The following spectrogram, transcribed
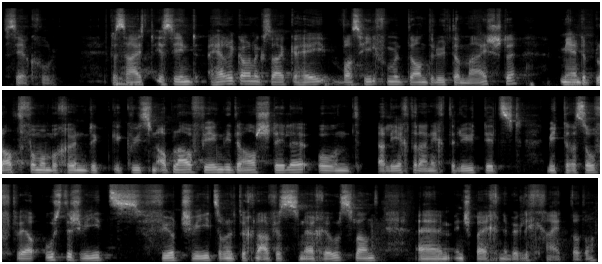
Sehr cool. Das ja. heißt, ihr seid hergegangen und gesagt, hey, was hilft momentan den Leuten am meisten? Wir haben eine Plattform, wo wir können einen gewissen Ablauf irgendwie darstellen und erleichtern eigentlich den Leuten jetzt mit einer Software aus der Schweiz, für die Schweiz, aber natürlich auch für das nähere Ausland, ähm, entsprechende Möglichkeiten, oder?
